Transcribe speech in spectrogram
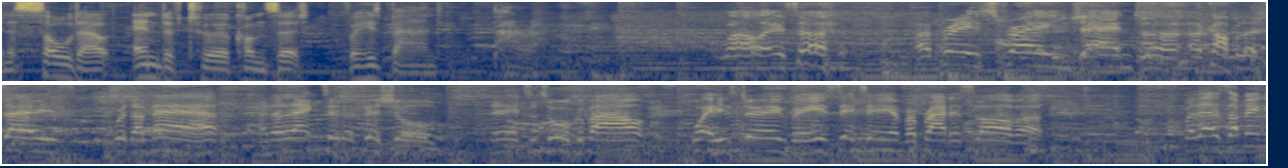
in a sold out end of tour concert for his band Para. Well, it's a, a pretty strange end to a couple of days with a mayor, an elected official, here to talk about what he's doing for his city and for Bratislava. But there's something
